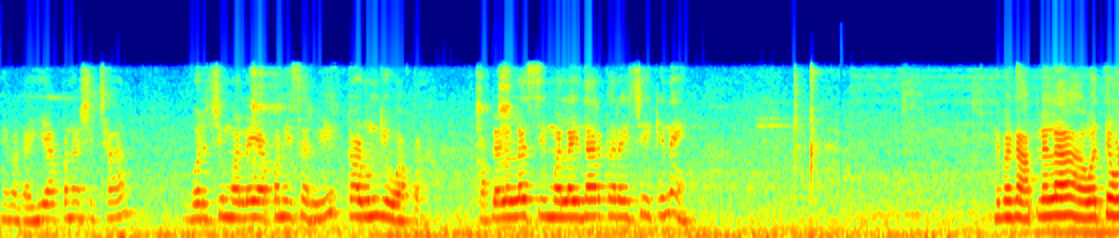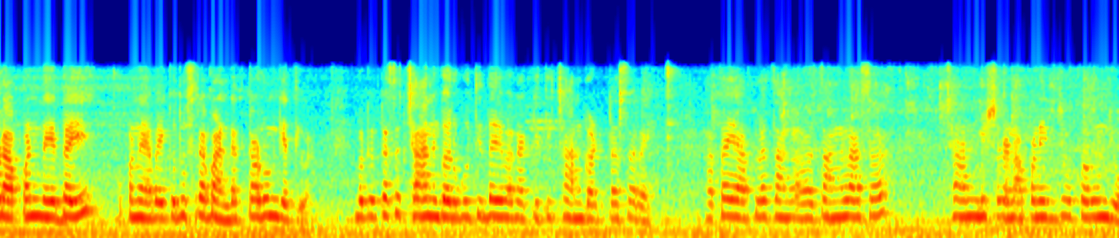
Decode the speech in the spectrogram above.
हे बघा ही आपण अशी छान वरची मलाई आपण ही सर्व काढून घेऊ आपण. आपल्याला लस्सी मलाईदार करायची आहे की नाही? हे बघा आपल्याला हवं तेवढं आपण हे दही आपण हे एक दुसऱ्या भांड्यात काढून घेतलं. बघा कसं छान घरगुती दही बघा किती छान घट्टसर आहे. आता हे आपलं चांग चांगलं असं छान मिश्रण आपण एकजीव करून घेऊ.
